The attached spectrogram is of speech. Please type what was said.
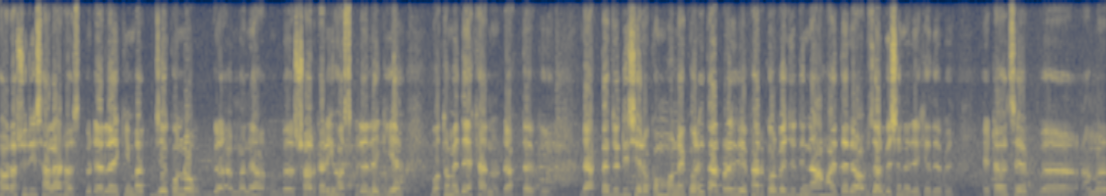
সরাসরি সালার হসপিটালে কিংবা যে কোনো মানে সরকারি হসপিটালে গিয়ে প্রথমে দেখানো ডাক্তারকে। ডাক্তার যদি সেরকম মনে করে, তারপরে রেফার করবে, যদি না হয় তাহলে অবজারভেশনে রেখে দেবে। এটা হচ্ছে আমার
